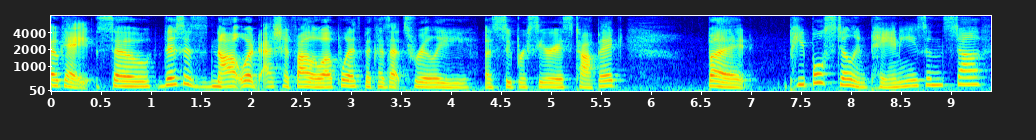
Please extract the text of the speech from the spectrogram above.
Okay, so this is not what I should follow up with because that's really a super serious topic. But people still in panties and stuff,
